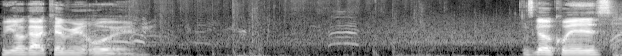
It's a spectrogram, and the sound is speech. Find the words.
Who y'all got covering Orr? Let's go, quez. Fires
